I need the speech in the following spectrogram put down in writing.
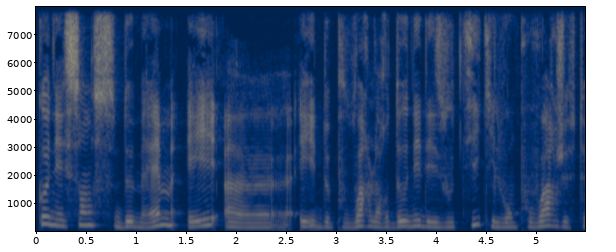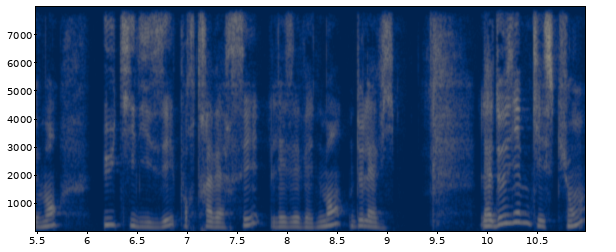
connaissance d'eux-mêmes et, euh, et de pouvoir leur donner des outils qu'ils vont pouvoir justement utiliser pour traverser les événements de la vie. La deuxième question,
